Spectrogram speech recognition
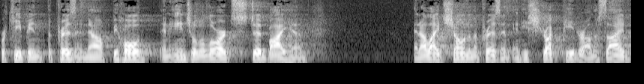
were keeping the prison. Now, behold, an angel of the Lord stood by him, and a light shone in the prison, and he struck Peter on the side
